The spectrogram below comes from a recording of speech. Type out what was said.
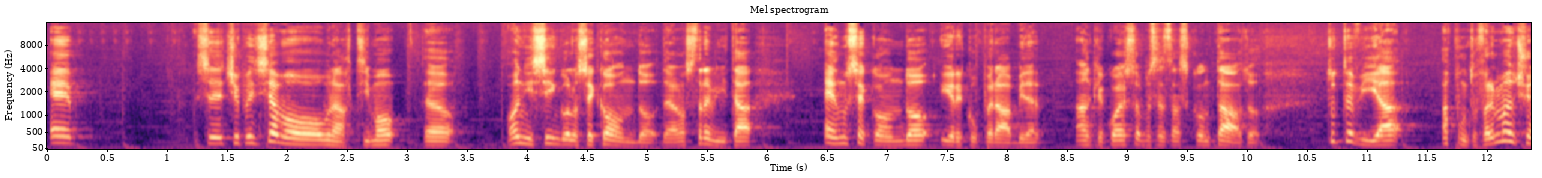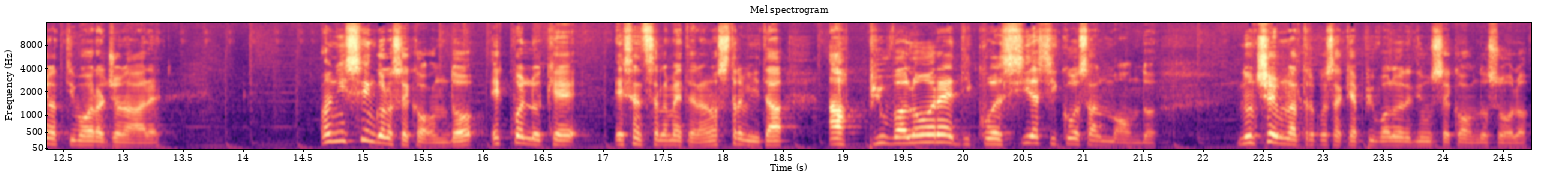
E se ci pensiamo un attimo, eh, ogni singolo secondo della nostra vita è un secondo irrecuperabile anche questo è abbastanza scontato. Tuttavia, appunto, fermiamoci un attimo a ragionare. Ogni singolo secondo è quello che essenzialmente nella nostra vita ha più valore di qualsiasi cosa al mondo. Non c'è un'altra cosa che ha più valore di un secondo solo,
